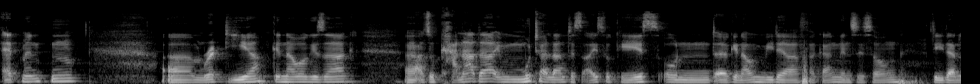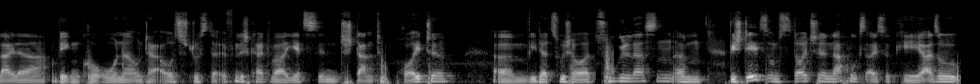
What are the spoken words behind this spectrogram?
Edmonton. Ähm, Red Deer, genauer gesagt. Äh, also Kanada im Mutterland des Eishockeys und äh, genau wie der vergangenen Saison, die dann leider wegen Corona unter Ausschluss der Öffentlichkeit war. Jetzt sind Stand heute ähm, wieder Zuschauer zugelassen. Ähm, wie steht's ums deutsche Nachwuchs-Eishockey? Also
